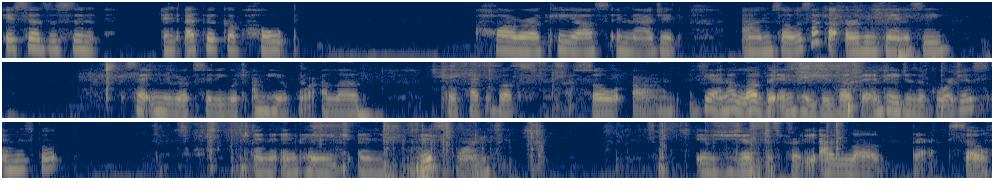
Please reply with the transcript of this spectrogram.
It says it's an, an epic of hope horror, chaos, and magic. Um, so it's like an urban fantasy set in New York City, which I'm here for. I love those type of books. So um, yeah, and I love the end pages. Like the end pages are gorgeous in this book, and the end page and this one is just as pretty. I love that. So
